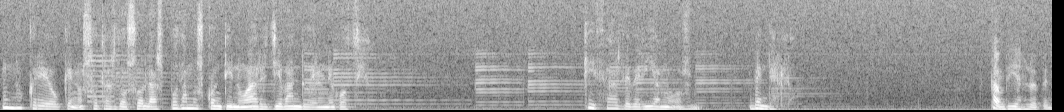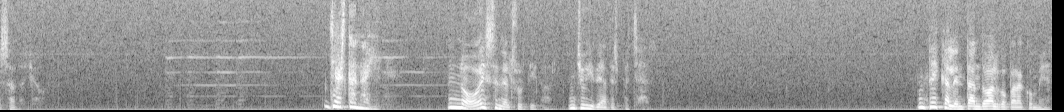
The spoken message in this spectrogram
no creo que nosotras dos solas podamos continuar llevando el negocio. Quizás deberíamos venderlo. También lo he pensado yo. Ya están ahí. No, es en el surtidor. Yo iré a despachar. Ve calentando algo para comer.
